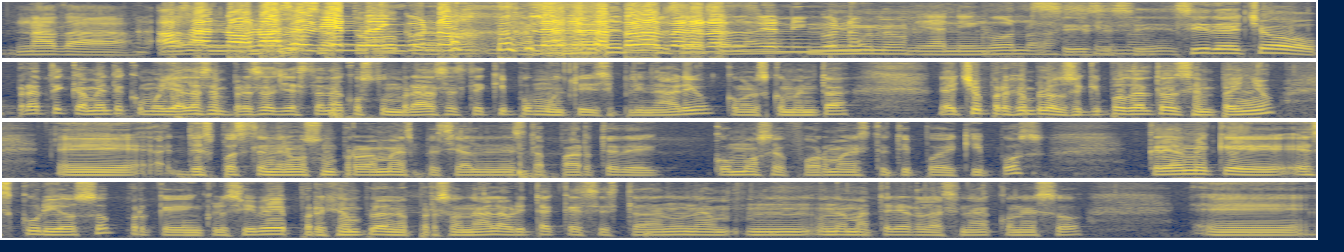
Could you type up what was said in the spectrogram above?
nada. O sea, no, no, haces bien ninguno. Le haces a todo, pero no haces bien ninguno. Ni a ninguno. Sí, sí, sí, sí. de hecho, prácticamente como ya las empresas ya están acostumbradas a este equipo multidisciplinario, como les comenta. De hecho, por ejemplo, los equipos de alto desempeño, eh, después tendremos un programa especial en esta parte de cómo se forman este tipo de equipos. Créanme que es curioso porque inclusive, por ejemplo, en lo personal, ahorita que se está dando una, una materia relacionada con eso, eh,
